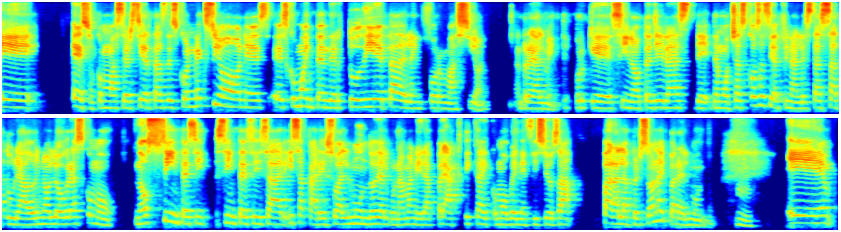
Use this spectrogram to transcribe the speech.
Eh, eso, como hacer ciertas desconexiones, es como entender tu dieta de la información realmente, porque si no te llenas de, de muchas cosas y al final estás saturado y no logras como no sintetizar y sacar eso al mundo de alguna manera práctica y como beneficiosa para la persona y para el mundo. Mm. Eh,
